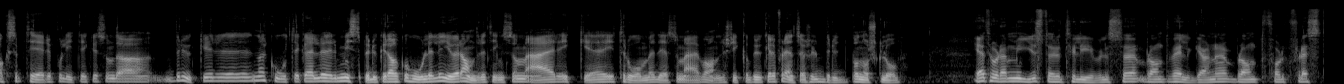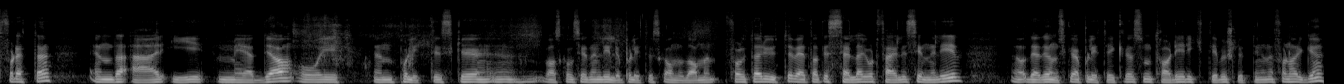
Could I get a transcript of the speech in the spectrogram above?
akseptere politikere som da bruker eh, narkotika eller misbruker alkohol eller gjør andre ting som er ikke i tråd med det som er vanlig skikk å bruke, eller for den saks skyld brudd på norsk lov? Jeg tror det er mye større tilgivelse blant velgerne, blant folk flest for dette, enn det er i media og i den politiske, eh, hva skal man si, den lille politiske andedammen. Folk der ute vet at de selv har gjort feil i sine liv. Og det de ønsker, er politikere som tar de riktige beslutningene for Norge.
